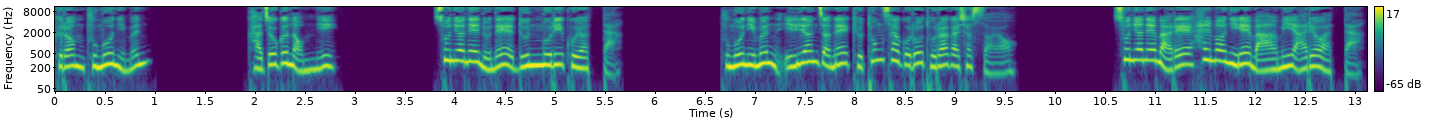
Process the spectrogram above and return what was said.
그럼 부모님은? 가족은 없니? 소년의 눈에 눈물이 고였다. 부모님은 1년 전에 교통사고로 돌아가셨어요. 소년의 말에 할머니의 마음이 아려왔다.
